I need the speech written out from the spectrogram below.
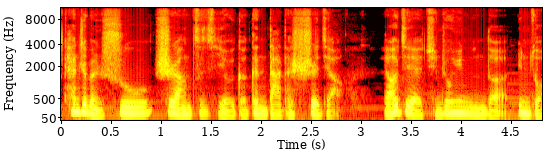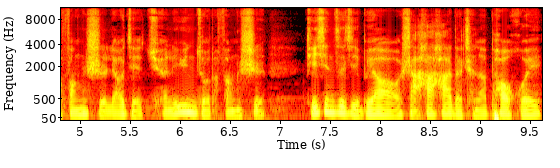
看这本书是让自己有一个更大的视角，了解群众运动的运作方式，了解权力运作的方式，提醒自己不要傻哈哈的成了炮灰，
